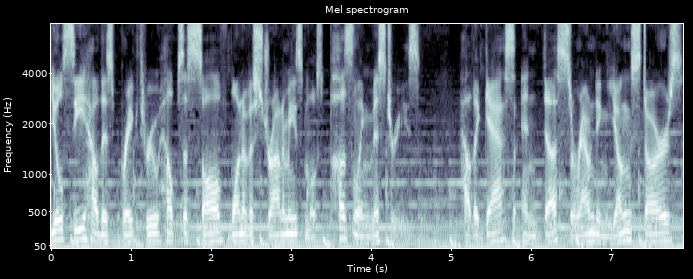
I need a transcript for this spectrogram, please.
you'll see how this breakthrough helps us solve one of astronomy's most puzzling mysteries how the gas and dust surrounding young stars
